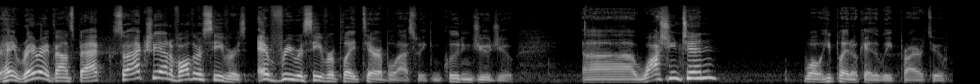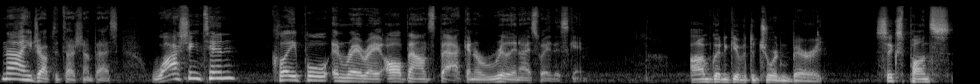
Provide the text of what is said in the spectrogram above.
hey, Ray Ray bounced back. So actually, out of all the receivers, every receiver played terrible last week, including Juju. Uh, Washington. Well, he played okay the week prior to. Nah, he dropped a touchdown pass. Washington, Claypool, and Ray Ray all bounced back in a really nice way this game. I'm going to give it to Jordan Berry. Six punts.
